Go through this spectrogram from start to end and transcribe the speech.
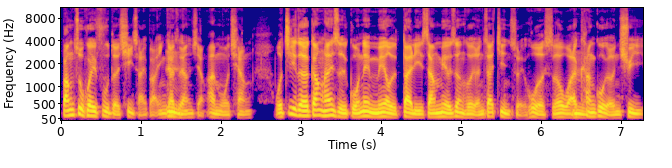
帮助恢复的器材吧，应该这样讲，按摩枪。我记得刚开始国内没有代理商，没有任何人在进水货的时候，我还看过有人去。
